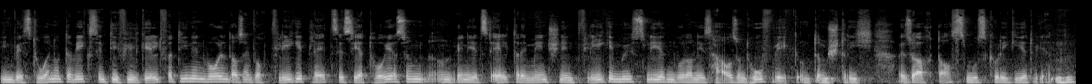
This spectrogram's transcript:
Investoren unterwegs sind, die viel Geld verdienen wollen, dass einfach Pflegeplätze sehr teuer sind. Und wenn jetzt ältere Menschen in Pflege müssen, irgendwo, dann ist Haus und Hof weg unterm Strich. Also auch das muss korrigiert werden. Mhm.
